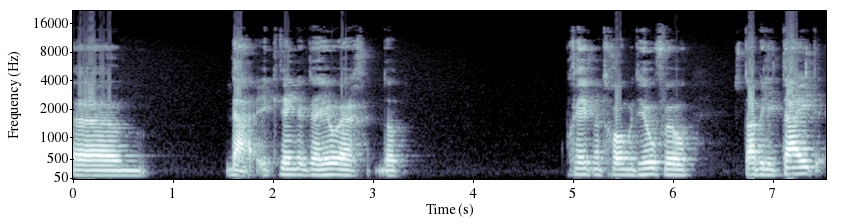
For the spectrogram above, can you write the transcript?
um, ik denk dat ik daar heel erg dat op een gegeven moment gewoon met heel veel stabiliteit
